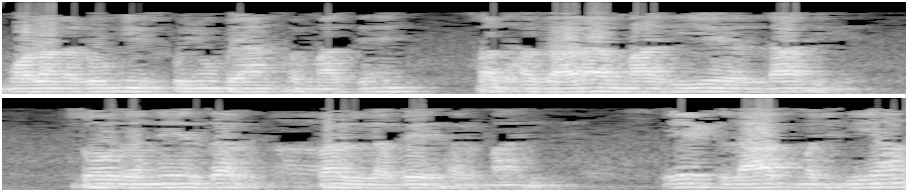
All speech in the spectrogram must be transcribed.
مولانا رومی اس کو یوں بیان فرماتے ہیں سد ہزارہ ماہی اللہ ہی سو زر پر لبے ہر ماہی ایک لاکھ مچھلیاں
